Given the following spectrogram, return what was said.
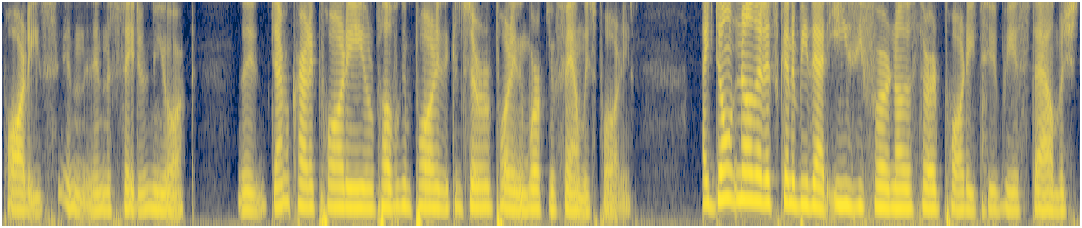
parties in in the state of New York: the Democratic Party, the Republican Party, the Conservative Party, and the Working Families Party. I don't know that it's going to be that easy for another third party to be established.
